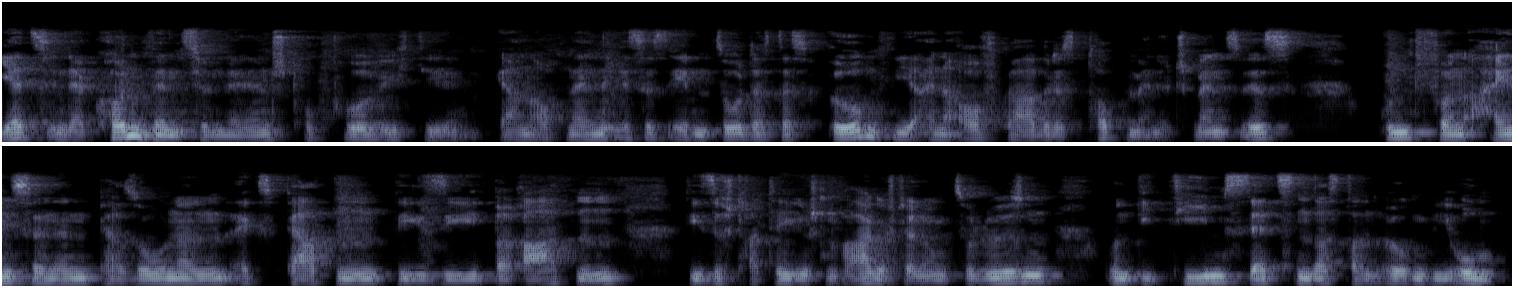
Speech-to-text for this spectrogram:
Jetzt in der konventionellen Struktur, wie ich die gerne auch nenne, ist es eben so, dass das irgendwie eine Aufgabe des Top-Managements ist und von einzelnen Personen, Experten, die sie beraten, diese strategischen Fragestellungen zu lösen. Und die Teams setzen das dann irgendwie um,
